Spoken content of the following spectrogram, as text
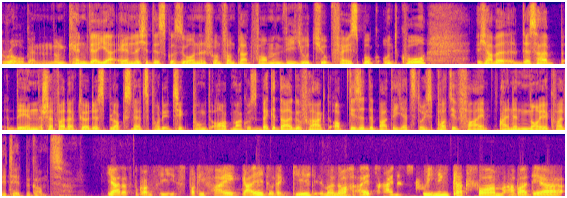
Rogan. Nun kennen wir ja ähnliche Diskussionen schon von Plattformen wie YouTube, Facebook und Co. Ich habe deshalb den Chefredakteur des Blogs netzpolitik.org, Markus Beckedahl, gefragt, ob diese Debatte jetzt durch Spotify eine neue Qualität bekommt. Ja, das bekommt sie. Spotify galt oder gilt immer noch als reine Streaming-Plattform, aber der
